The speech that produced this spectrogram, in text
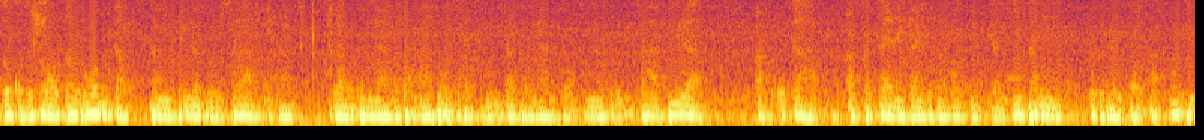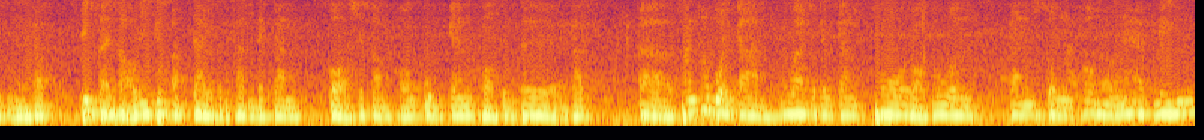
กสทชก็ร่วมกับทางสำนักงานตำรวจชาตินะครับ เราทำงานในฐานะผู้สนับสนุนการทำงานของสำนักงานตำรวจชาติเพื่อตัดโอกาสตัดปัจจัยในการกระทำความผิดอย่างที่ท่านพลตำรวจต่อศักดิ์พูดถึงนะครับ สิ่งสายเสานี่คือปัจจัยสำคัญในการก่ออาชญากรรมของกลุ่มแก๊ง call center นะครับเอ่อทั้งขบวนการไม่ว่าจะเป็นการโทรหลอกลวง การส่งข้อมูลแนบลิงก์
